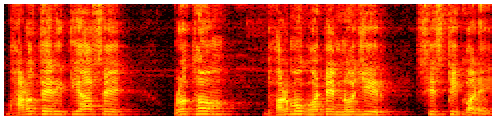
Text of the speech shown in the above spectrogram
ভারতের ইতিহাসে প্রথম ধর্মঘটের নজির সৃষ্টি করে।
